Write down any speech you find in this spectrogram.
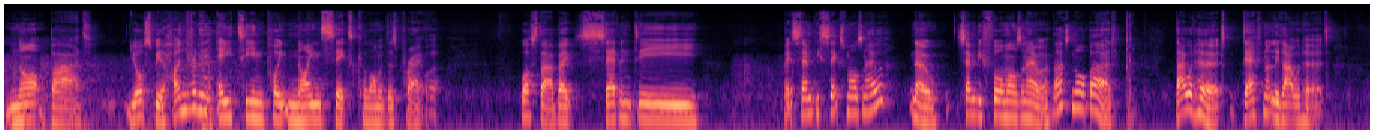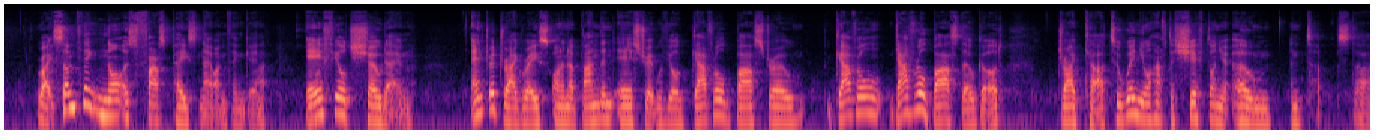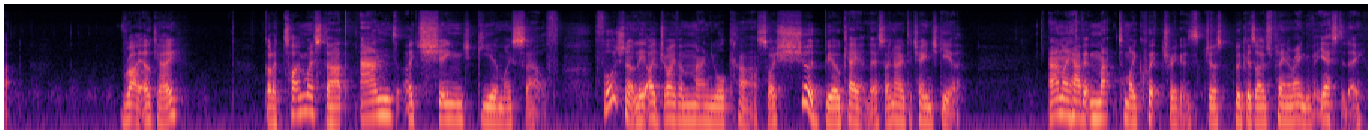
Not bad. Your speed 118.96 kilometers per hour. What's that? About 70 about 76 miles an hour? No, 74 miles an hour. That's not bad. That would hurt. Definitely that would hurt. Right, something not as fast paced now, I'm thinking. Airfield Showdown. Enter a drag race on an abandoned airstrip with your Gavril Barstow. Gavril. Gavril Barstow, God. Drag car. To win, you'll have to shift on your own and start. Right, okay. Got to time my start and I change gear myself. Fortunately, I drive a manual car, so I should be okay at this. I know how to change gear. And I have it mapped to my quick triggers just because I was playing around with it yesterday.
